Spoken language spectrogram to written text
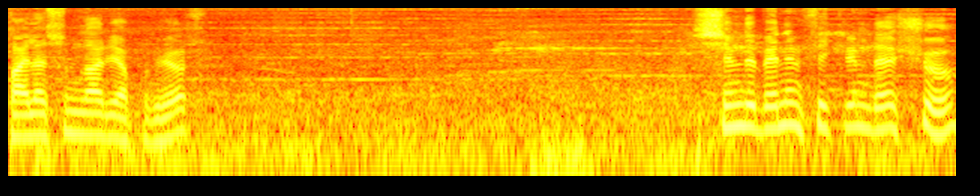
paylaşımlar yapılıyor. Şimdi benim fikrim de şu.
